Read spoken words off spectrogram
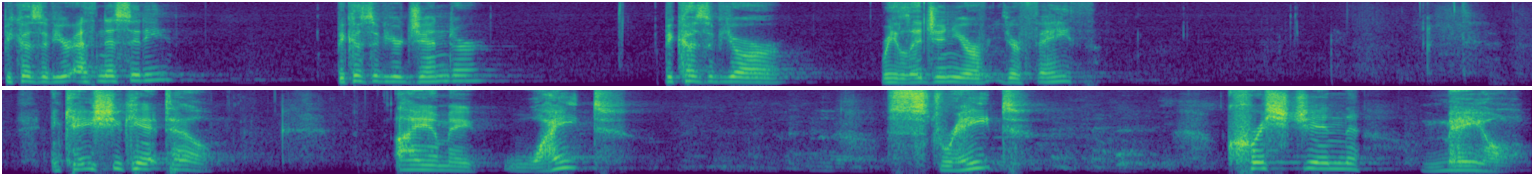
Because of your ethnicity? Because of your gender? Because of your religion, your, your faith? In case you can't tell, I am a white, straight, Christian male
